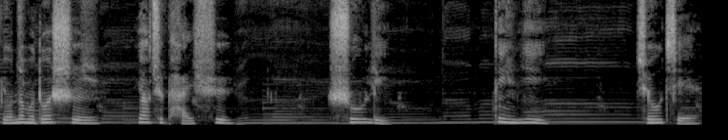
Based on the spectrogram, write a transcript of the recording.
有那么多事要去排序、梳理、定义、纠结，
